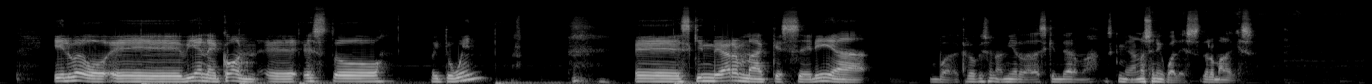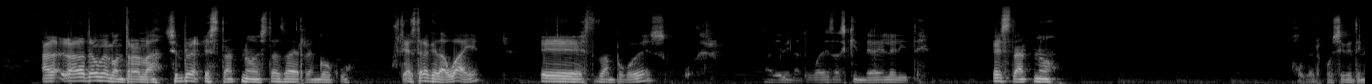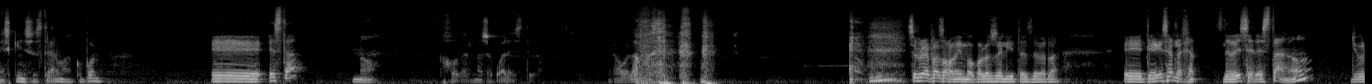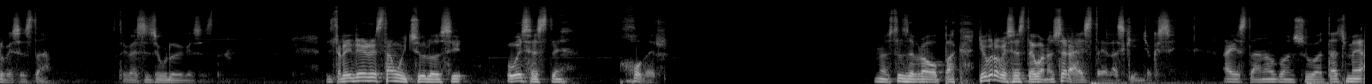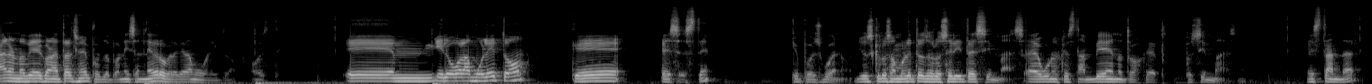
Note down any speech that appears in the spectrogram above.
Y luego eh, viene con eh, esto... Pay to win. Eh, skin de arma que sería... Bueno, creo que es una mierda la skin de arma. Es que mira, no sé ni cuál es, de lo mala que es. Ahora, tengo que encontrarla. Siempre esta... No, esta es la de Rengoku. Hostia, esta la queda guay, ¿eh? esta tampoco es. Joder. Adivina tú cuál es la skin de Elite. Esta, no. Joder, pues sí que tiene skins este arma, cupón. Eh, ¿Esta? No. Joder, no sé cuál es, tío. Me acabo la Siempre me pasa lo mismo con los élites, de verdad. Eh, tiene que ser Debe ser esta, ¿no? Yo creo que es esta. Estoy casi seguro de que es esta. El trailer está muy chulo, sí. ¿O es este? Joder. No, este es de Bravo Pack. Yo creo que es este. Bueno, será este, la skin, yo que sé. Ahí está, ¿no? Con su attachment. Ah, no, no viene con attachment, pues lo ponéis en negro que le queda muy bonito. O este. Em, y luego el amuleto, que es este. Que pues bueno, yo es que los amuletos de los élites sin más. Hay algunos que están bien, otros que pues sin más. Estándar.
